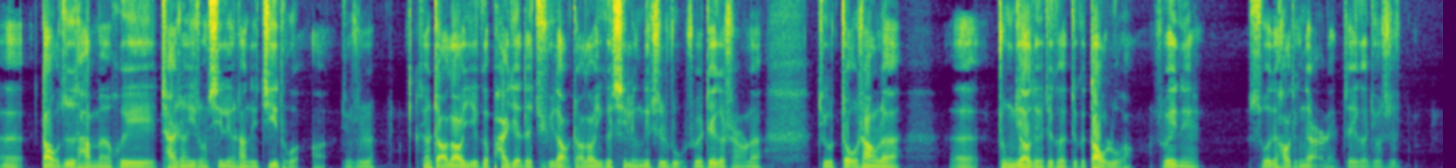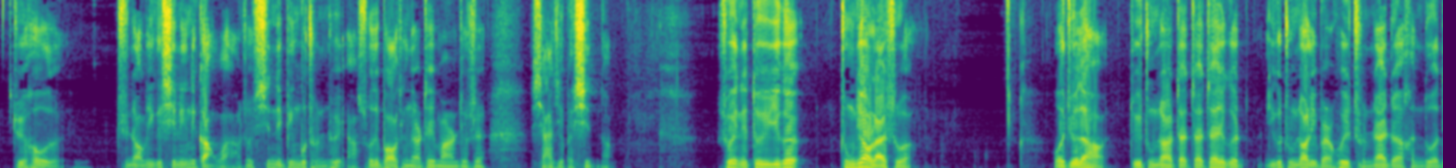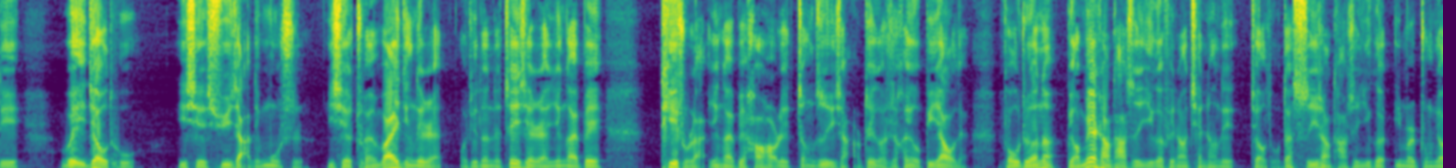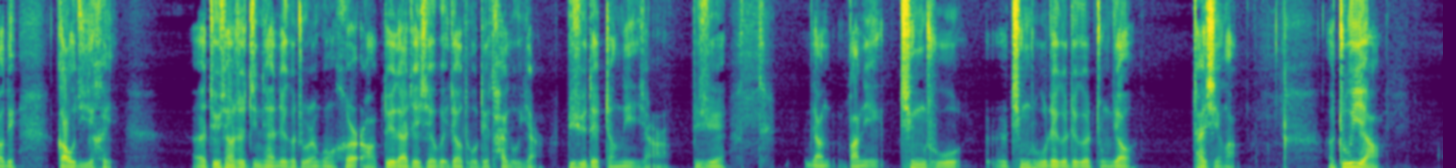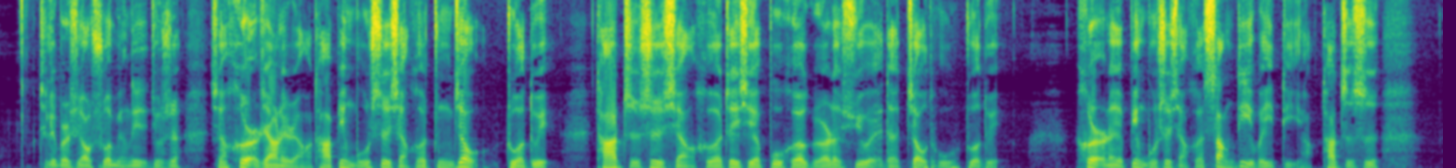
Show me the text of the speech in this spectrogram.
呃，导致他们会产生一种心灵上的寄托啊，就是想找到一个排解的渠道，找到一个心灵的支柱，所以这个时候呢，就走上了呃宗教的这个这个道路啊。所以呢，说的好听点儿的，这个就是最后。寻找了一个心灵的港湾啊，说信的并不纯粹啊，说的不好听点，这帮人就是瞎鸡巴信呐。所以呢，对于一个宗教来说，我觉得哈，对于宗教，在在在这个一个宗教里边，会存在着很多的伪教徒，一些虚假的牧师，一些传歪经的人。我觉得呢，这些人应该被剔出来，应该被好好的整治一下，这个是很有必要的。否则呢，表面上他是一个非常虔诚的教徒，但实际上他是一个一门宗教的高级黑。呃，就像是今天这个主人公赫尔啊，对待这些伪教徒的态度一样，必须得整理一下啊，必须让把你清除，呃，清除这个这个宗教才行啊。啊，注意啊，这里边需要说明的就是，像赫尔这样的人啊，他并不是想和宗教作对，他只是想和这些不合格的虚伪的教徒作对。赫尔呢，也并不是想和上帝为敌啊，他只是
